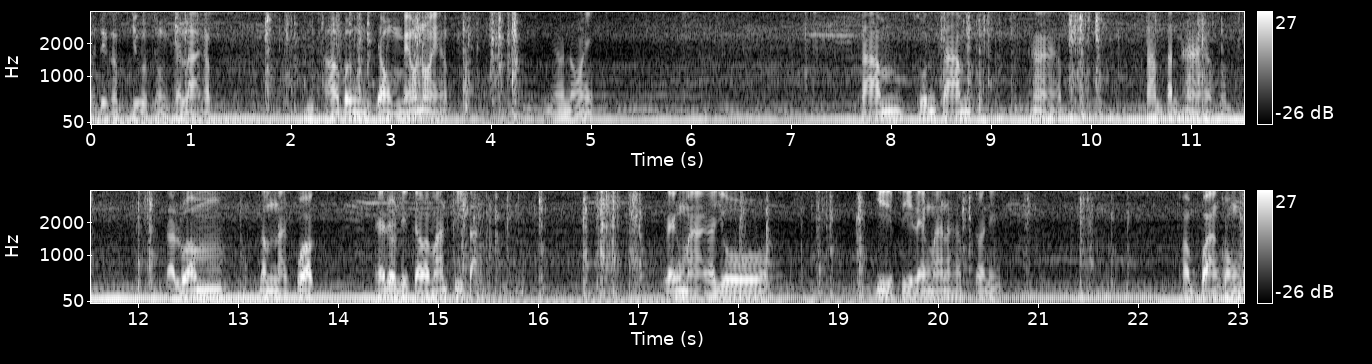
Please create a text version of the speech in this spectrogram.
วัสดีครับอยู่กับช่องเชล่าครับพาเบิ้งเจ้าแมวน้อยครับ แมวน้อยสามศูนย์สามห้าครับสามตันห้าครับผมแต่รวมน้ำหนักพวกไฮโดรลิกก็ประมาณสี่ตัน แรงม้าก็อยู่ยี่สิบสี่แรงม้านะครับตัวนี้ ความกว้างของใบ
